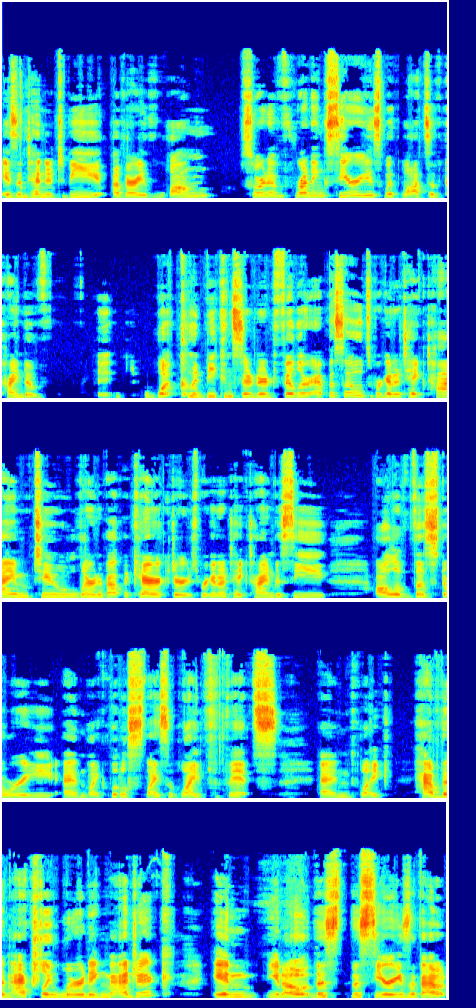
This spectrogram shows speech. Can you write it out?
is intended to be a very long sort of running series with lots of kind of uh, what could be considered filler episodes. We're going to take time to learn about the characters. We're going to take time to see all of the story and like little slice of life bits and like have them actually learning magic in you know this this series about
